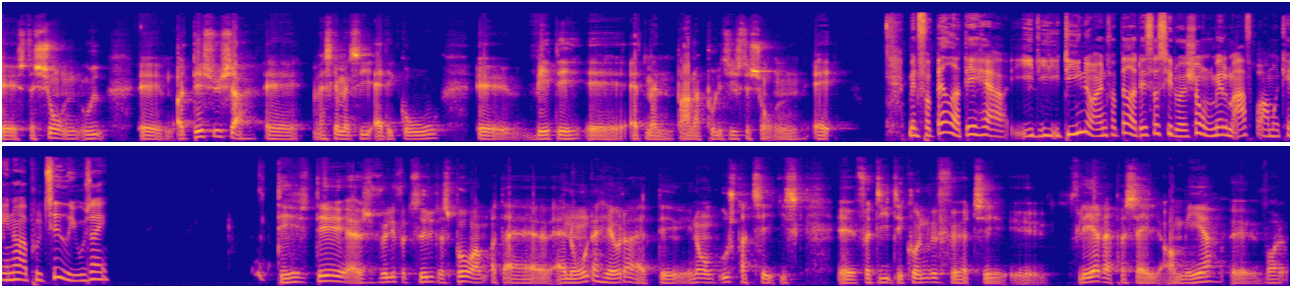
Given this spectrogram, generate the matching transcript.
øh, stationen ud. Øh, og det synes jeg, øh, hvad skal man sige, er det gode øh, ved det, øh, at man brænder politistationen af. Men forbedrer det her, i, i dine øjne, forbedrer det så situationen mellem afroamerikanere og politiet i USA? Det, det er jo selvfølgelig for tidligt at spå om, og der er nogen, der hævder, at det er enormt ustrategisk, øh, fordi det kun vil føre til øh, flere repressalier og mere øh, vold.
